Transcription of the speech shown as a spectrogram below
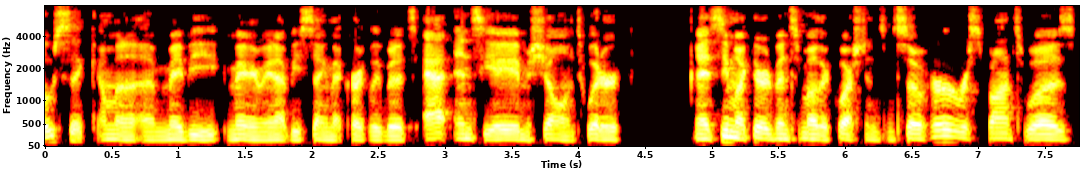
Hosick. I'm gonna uh, maybe may or may not be saying that correctly, but it's at NCAA Michelle on Twitter. And it seemed like there had been some other questions, and so her response was,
